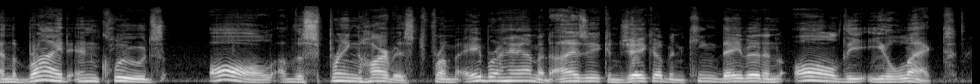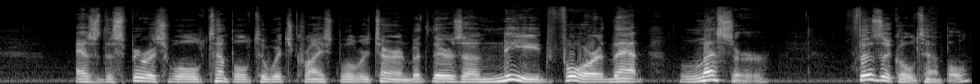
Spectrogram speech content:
And the bride includes all of the spring harvest from Abraham and Isaac and Jacob and King David and all the elect as the spiritual temple to which Christ will return. But there's a need for that lesser physical temple.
